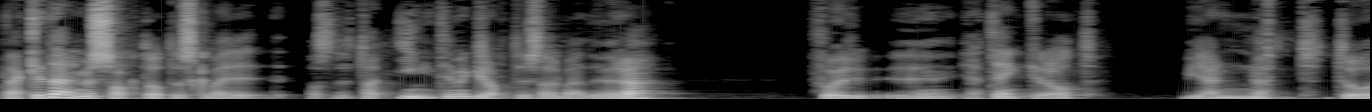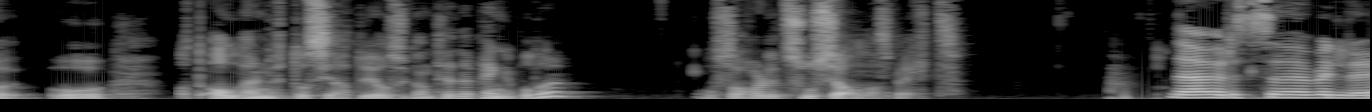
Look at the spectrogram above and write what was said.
Det er ikke dermed sagt at det skal være altså Det tar ingenting med gratisarbeid å gjøre. For eh, jeg tenker at vi er nødt til å, å At alle er nødt til å se at vi også kan tjene penger på det. Og så har det et sosialt aspekt. Det høres eh, veldig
